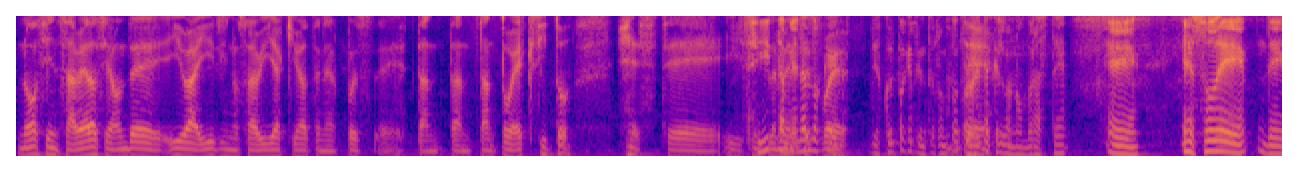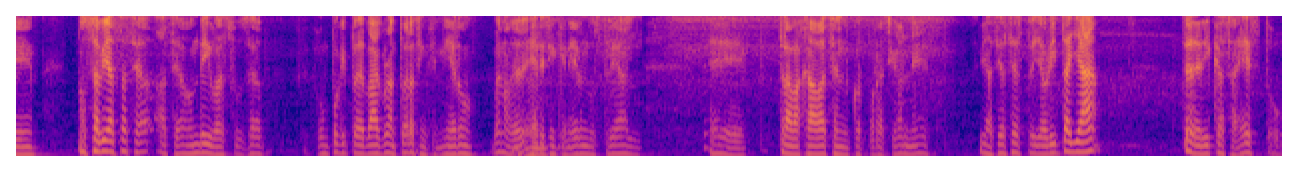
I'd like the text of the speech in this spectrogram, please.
¿no? sin saber hacia dónde iba a ir y no sabía que iba a tener pues eh, tan, tan, tanto éxito. Este, y sí, también es lo que. Disculpa que te interrumpa, pero ahorita que lo nombraste. Eh, eso de, de, No sabías hacia, hacia dónde ibas. O sea, un poquito de background. Tú eras ingeniero. Bueno, eres ingeniero industrial. Eh, trabajabas en corporaciones y hacías esto. Y ahorita ya te dedicas a esto.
